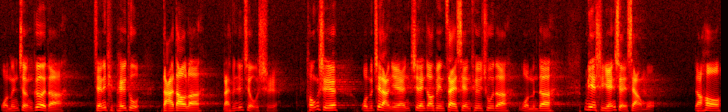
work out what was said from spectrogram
我们整个的简历匹配度达到了百分之九十，同时，我们这两年智联招聘在线推出的我们的面试严选项目，然后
